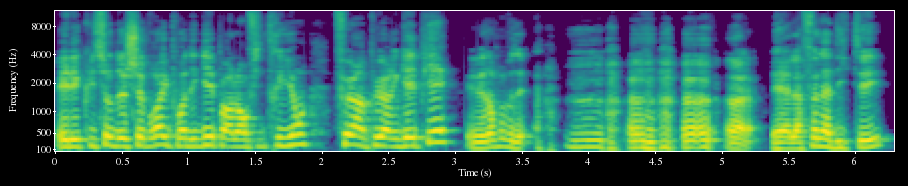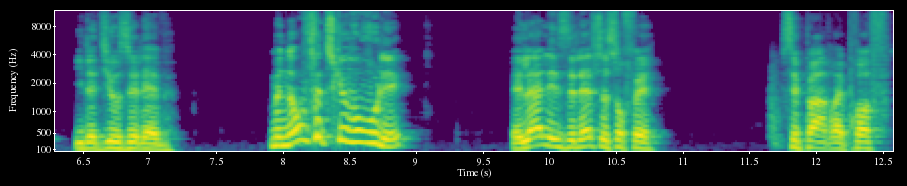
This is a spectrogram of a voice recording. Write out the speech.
et les cuissons de chevreuil prodigués par l'amphitryon, feu un peu un guépier. Et les enfants faisaient Euh, euh, euh. Et à la fin de la dictée, il a dit aux élèves Maintenant, vous faites ce que vous voulez. Et là, les élèves se sont fait C'est pas un vrai prof.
